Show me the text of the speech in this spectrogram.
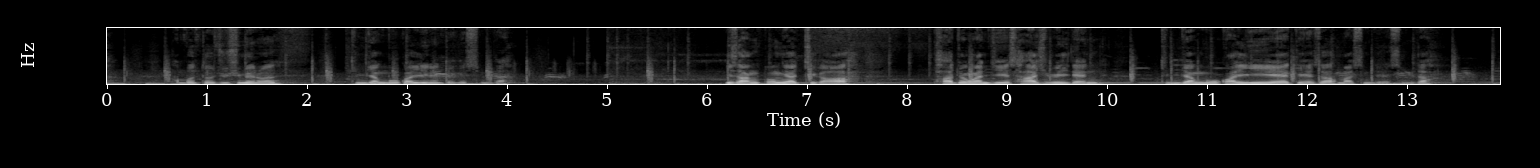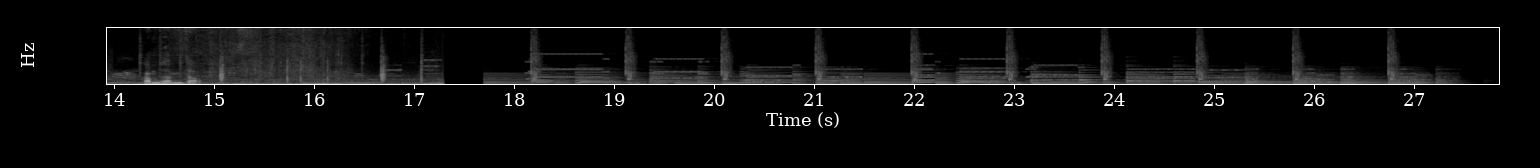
한 번 더 주시면은 김장무 관리는 되겠습니다. 이상 동야치가 파종한 지 40일 된 김장무 관리에 대해서 말씀드렸습니다. 감사합니다.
